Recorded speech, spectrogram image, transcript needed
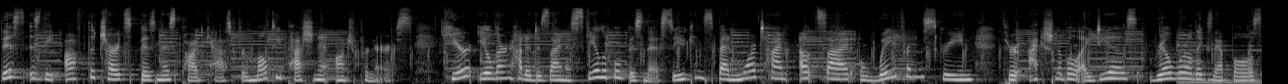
This is the Off the Charts Business Podcast for multi passionate entrepreneurs. Here, you'll learn how to design a scalable business so you can spend more time outside, away from the screen, through actionable ideas, real world examples,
